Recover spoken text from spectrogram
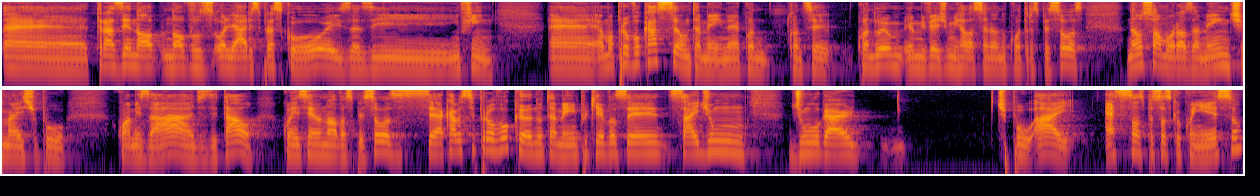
é, trazer no, novos olhares para as coisas e enfim é, é, uma provocação também né? Quando, quando você quando eu, eu me vejo me relacionando com outras pessoas não só amorosamente mas tipo com amizades e tal, conhecendo novas pessoas, você acaba se provocando também, porque você sai de um, de um lugar tipo, ai, essas são as pessoas que eu conheço,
